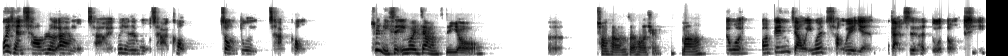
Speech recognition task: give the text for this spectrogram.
我以前超热爱抹茶、欸，我以前是抹茶控，重度抹茶控。所以你是因为这样子有呃创伤症候群吗？我我跟你讲，我因为肠胃炎不敢吃很多东西，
